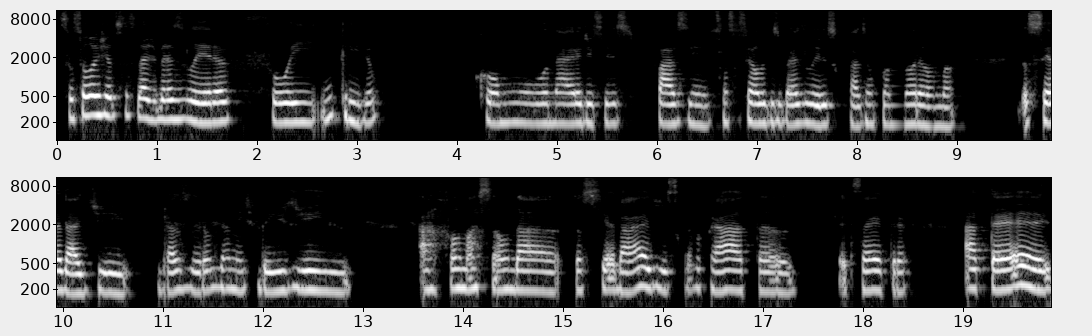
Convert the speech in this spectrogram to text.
Sociologia da Sociedade Brasileira foi incrível. Como na área disso, eles fazem, são sociólogos brasileiros que fazem um panorama da sociedade brasileira, obviamente, desde a formação da, da sociedade escravocrata, etc., até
